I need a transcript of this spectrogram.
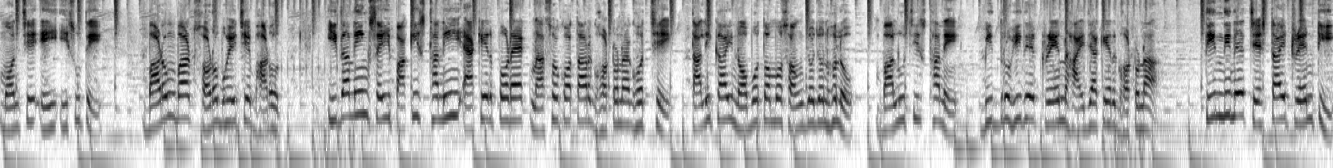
মঞ্চে এই ইস্যুতে বারংবার সরব হয়েছে ভারত। ইদানিং সেই পাকিস্তানি একের পর এক নাশকতার ঘটনা ঘটছে। তালিকায় নবতম সংযোজন হল বালুচিস্তানে। বিদ্রোহীদের ট্রেন হাইজ্যাকের ঘটনা। তিন দিনের চেষ্টায় ট্রেনটি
